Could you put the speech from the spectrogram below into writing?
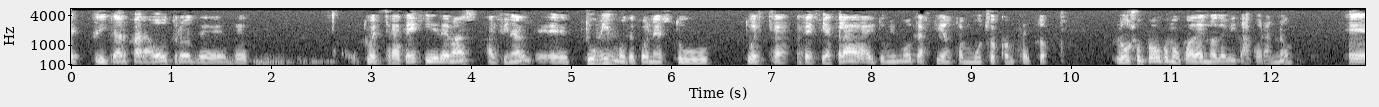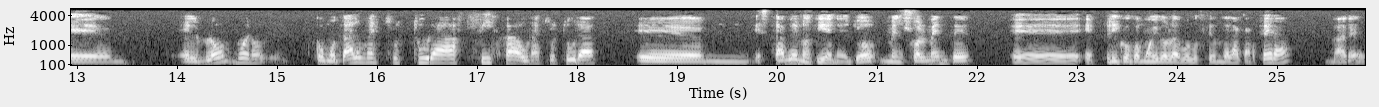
explicar para otros, de, tu estrategia y demás, al final eh, tú mismo te pones tu, tu estrategia clara y tú mismo te afianzas muchos conceptos lo uso un poco como cuaderno de bitácoras, ¿no? Eh, el blog, bueno, como tal, una estructura fija, una estructura eh, estable no tiene. Yo mensualmente explico cómo ha ido la evolución de la cartera, ¿vale?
